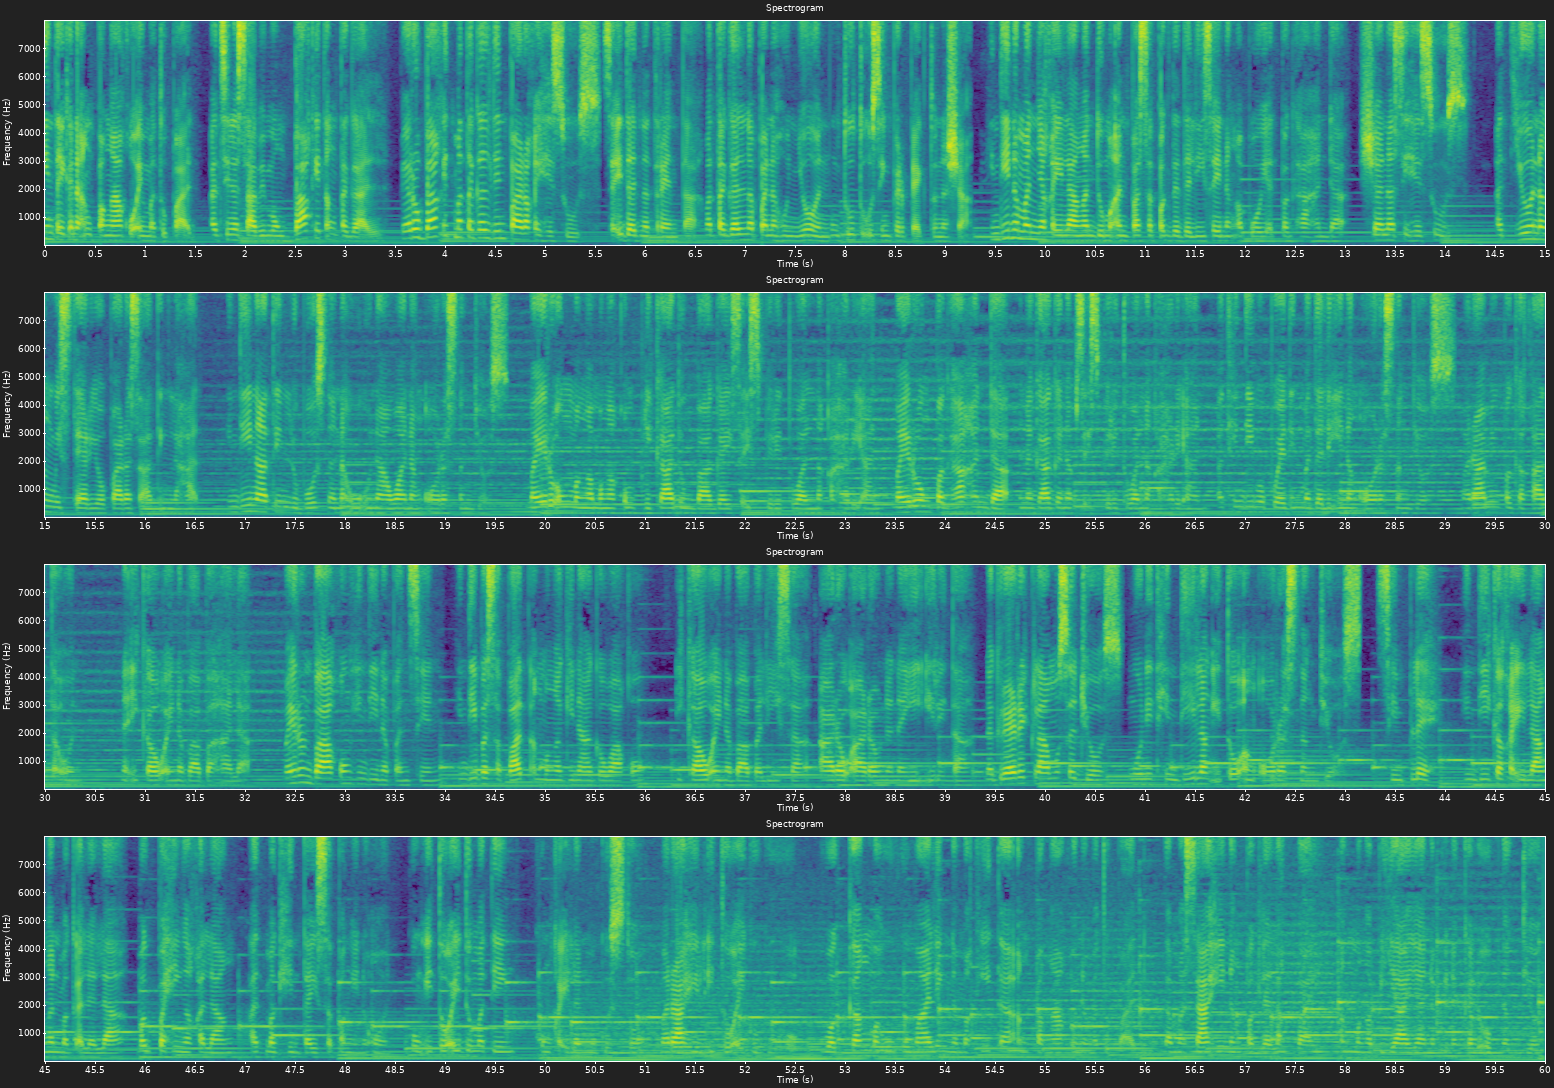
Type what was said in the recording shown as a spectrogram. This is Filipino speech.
Hintay ka na ang pangako ay matupad at sinasabi mong bakit ang tagal? Pero bakit matagal din para kay Jesus? Sa edad na 30, matagal na panahon yon kung tutuusing perpekto na siya. Hindi naman niya kailangan dumaan pa sa pagdadalisay ng apoy at paghahanda. Siya na si Jesus. At yun ang misteryo para sa ating lahat. Hindi natin lubos na nauunawa ng oras ng Diyos. Mayroong mga mga komplikadong bagay sa espiritual na kaharian. Mayroong paghahanda na nagaganap sa espiritual na kaharian at hindi mo pwedeng madaliin ang oras ng Diyos. Maraming pagkakataon na ikaw ay nababahala. Mayroon ba akong hindi napansin? Hindi ba sapat ang mga ginagawa ko? Ikaw ay nababalisa, araw-araw na naiirita. Nagrereklamo sa Diyos, ngunit hindi lang ito ang oras ng Diyos. Simple, hindi ka kailangan mag-alala, magpahinga ka lang at maghintay sa Panginoon. Kung ito ay dumating, kung kailan mo gusto, marahil ito ay guguho. Huwag kang mahuhumaling na makita ang pangako na matupad. Tamasahin ng paglalakbay ang mga biyaya na pinagkaloob ng Diyos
